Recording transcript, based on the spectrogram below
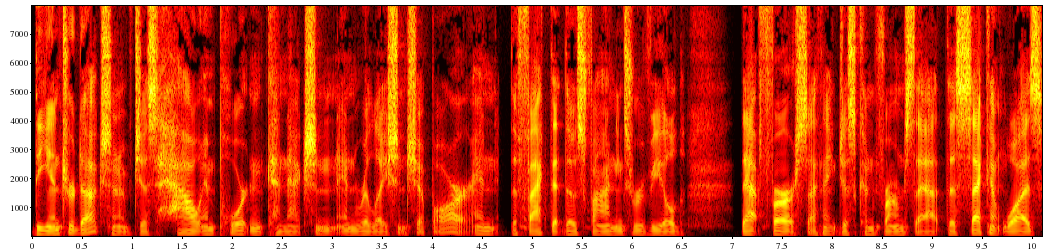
the introduction of just how important connection and relationship are. And the fact that those findings revealed that first, I think, just confirms that. The second was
